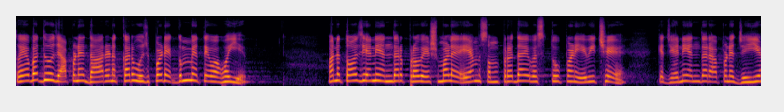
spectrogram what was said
તો એ બધું જ આપણે ધારણ કરવું જ પડે, ગમે તેવા હોઈએ. અને તો જ એની અંદર પ્રવેશ મળે. એમ સંપ્રદાય વસ્તુ પણ એવી છે કે જેની અંદર આપણે જઈએ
